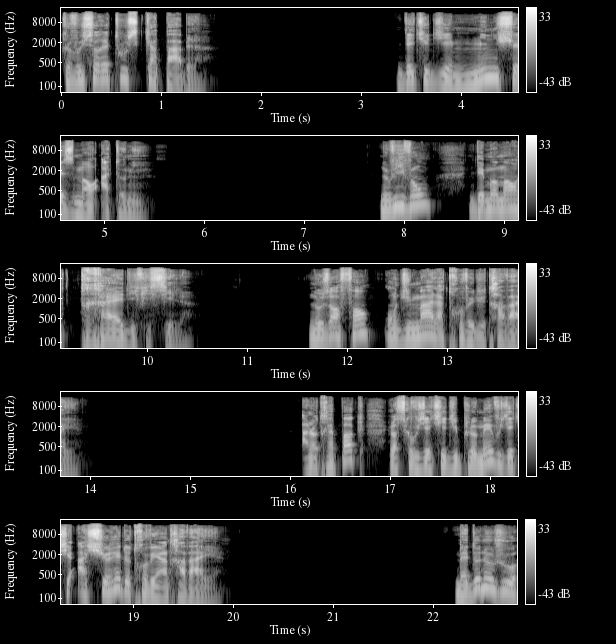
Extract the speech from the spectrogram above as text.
que vous serez tous capables d'étudier minutieusement Atomy. Nous vivons des moments très difficiles. Nos enfants ont du mal à trouver du travail. À notre époque, lorsque vous étiez diplômé, vous étiez assuré de trouver un travail. Mais de nos jours,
